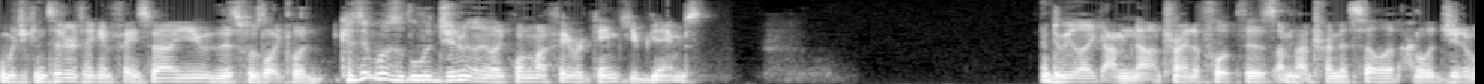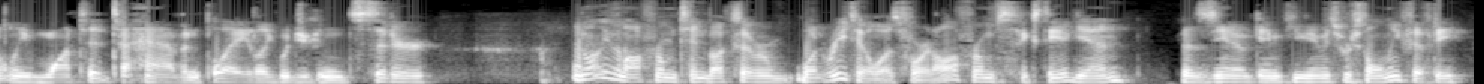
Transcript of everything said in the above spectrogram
would you consider taking face value? This was like because it was legitimately like one of my favorite GameCube games. And to be like, I'm not trying to flip this. I'm not trying to sell it. I legitimately want it to have and play. Like, would you consider? And I'll even offer them ten bucks over what retail was for it. I'll offer them sixty again because you know GameCube games were still only fifty.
